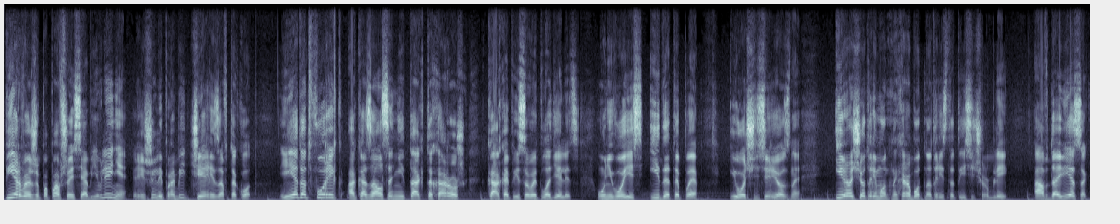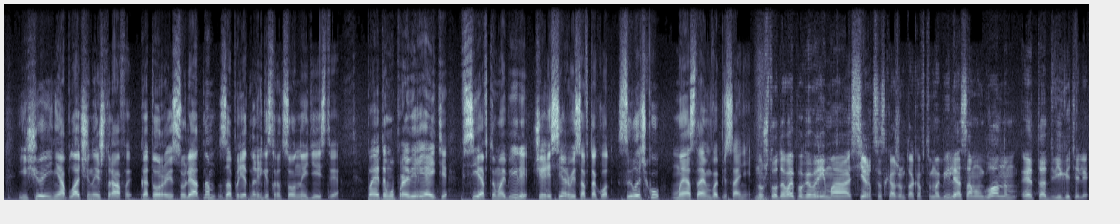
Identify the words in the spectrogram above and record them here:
первое же попавшееся объявление решили пробить через автокод. И этот форик оказался не так-то хорош, как описывает владелец. У него есть и ДТП, и очень серьезное, и расчет ремонтных работ на 300 тысяч рублей. А в довесок еще и неоплаченные штрафы, которые сулят нам запрет на регистрационные действия. Поэтому проверяйте все автомобили через сервис Автокод. Ссылочку мы оставим в описании. Ну что, давай поговорим о сердце, скажем так, автомобиля. О самом главном это двигатели.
